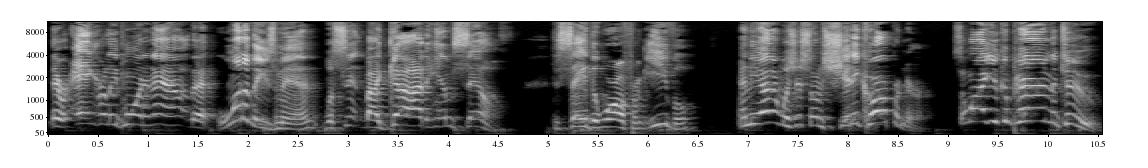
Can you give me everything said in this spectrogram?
they were angrily pointing out that one of these men was sent by God Himself to save the world from evil, and the other was just some shitty carpenter. So why are you comparing the two?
